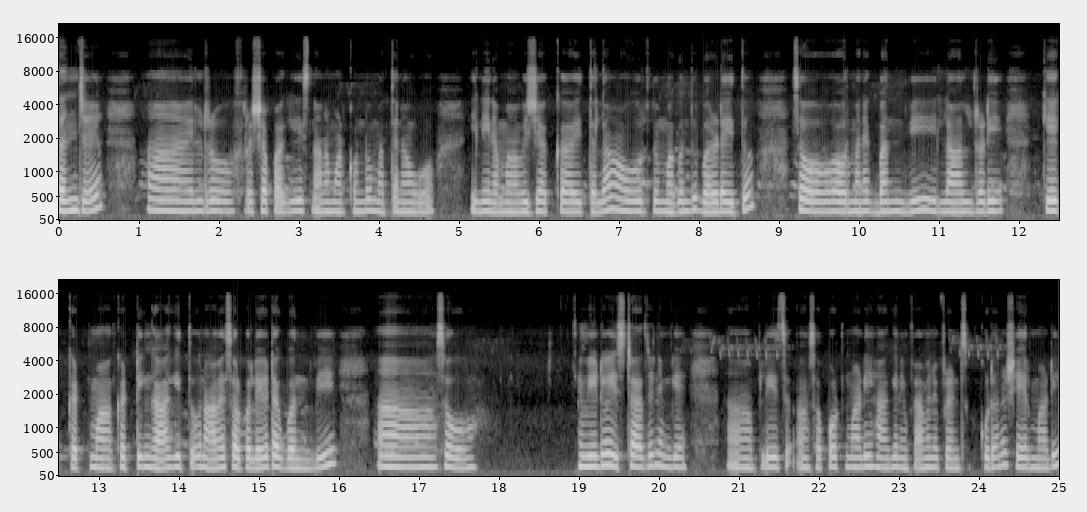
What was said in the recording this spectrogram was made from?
ಸಂಜೆ. ಎಲ್ಲರೂ ಫ್ರೆಶ್ ಅಪ್ ಆಗಿ ಸ್ನಾನ ಮಾಡಿಕೊಂಡು ಮತ್ತೆ ನಾವು ಇಲ್ಲಿ ನಮ್ಮ ವಿಜಯ ಅಕ್ಕ ಇತ್ತಲ್ಲ ಅವ್ರದ್ದು ಮಗಂದು ಬರ್ಡೇ ಇತ್ತು. ಸೊ ಅವ್ರ ಮನೆಗೆ ಬಂದ್ವಿ. ಇಲ್ಲ ಆಲ್ರೆಡಿ ಕೇಕ್ ಕಟ್ ಮಾ ಕಟ್ಟಿಂಗ್ ಆಗಿತ್ತು. ನಾವೇ ಸ್ವಲ್ಪ ಲೇಟಾಗಿ ಬಂದ್ವಿ. ಸೊ ವಿಡಿಯೋ ಇಷ್ಟ ಆದರೆ ನಿಮಗೆ ಪ್ಲೀಸ್ ಸಪೋರ್ಟ್ ಮಾಡಿ. ಹಾಗೆ ನಿಮ್ಮ ಫ್ಯಾಮಿಲಿ ಫ್ರೆಂಡ್ಸ್ ಕೂಡ ಶೇರ್ ಮಾಡಿ.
